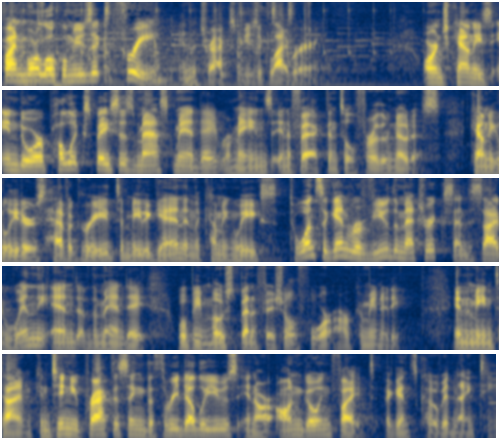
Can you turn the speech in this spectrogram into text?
Find more local music free in the Trax Music Library. Orange County's indoor public spaces mask mandate remains in effect until further notice. County leaders have agreed to meet again in the coming weeks to once again review the metrics and decide when the end of the mandate will be most beneficial for our community. In the meantime, continue practicing the three W's in our ongoing fight against COVID-19.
